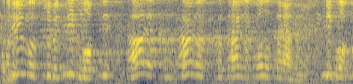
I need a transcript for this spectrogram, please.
потрібно, щоб всі хлопці стали у саме центральне коло всередині. Всі хлопці.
